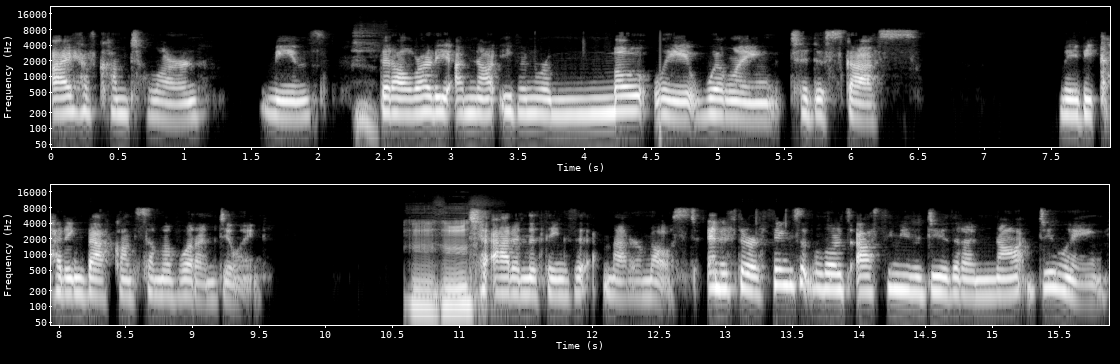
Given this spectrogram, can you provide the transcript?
I have come to learn means that already I'm not even remotely willing to discuss maybe cutting back on some of what I'm doing mm-hmm. to add in the things that matter most. And if there are things that the Lord's asking me to do that I'm not doing,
